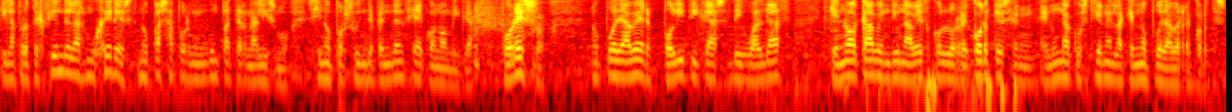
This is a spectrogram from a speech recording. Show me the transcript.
y la protección de las mujeres no pasa por ningún paternalismo, sino por su independencia económica. Por eso no puede haber políticas de igualdad que no acaben de una vez con los recortes en, en una cuestión en la que no puede haber recortes.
